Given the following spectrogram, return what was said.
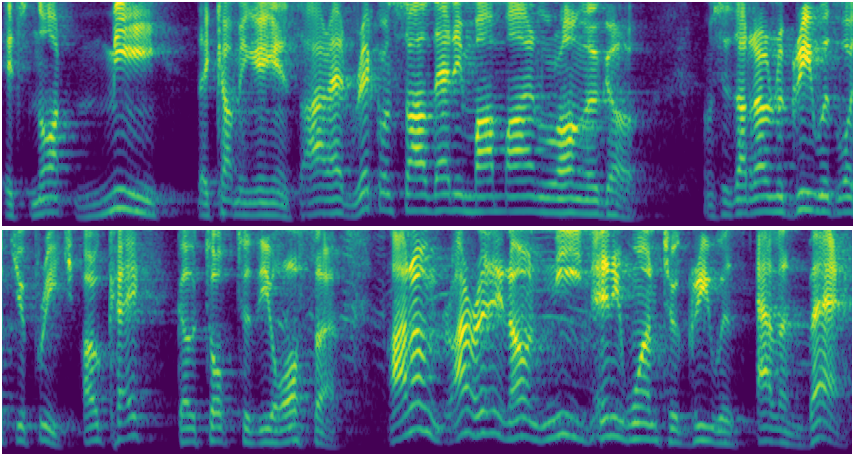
it's not me they're coming against. I had reconciled that in my mind long ago. Someone says, I don't agree with what you preach. Okay, go talk to the author. I don't, I really don't need anyone to agree with Allan Bagg.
